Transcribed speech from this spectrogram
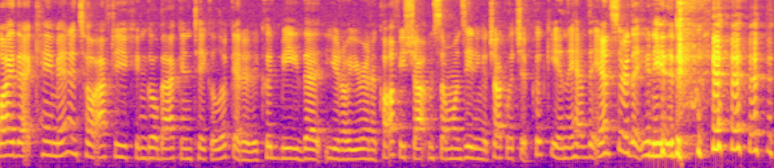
why that came in until after you can go back and take a look at it. It could be that, you know, you're in a coffee shop and someone's eating a chocolate chip cookie and they have the answer that you needed.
